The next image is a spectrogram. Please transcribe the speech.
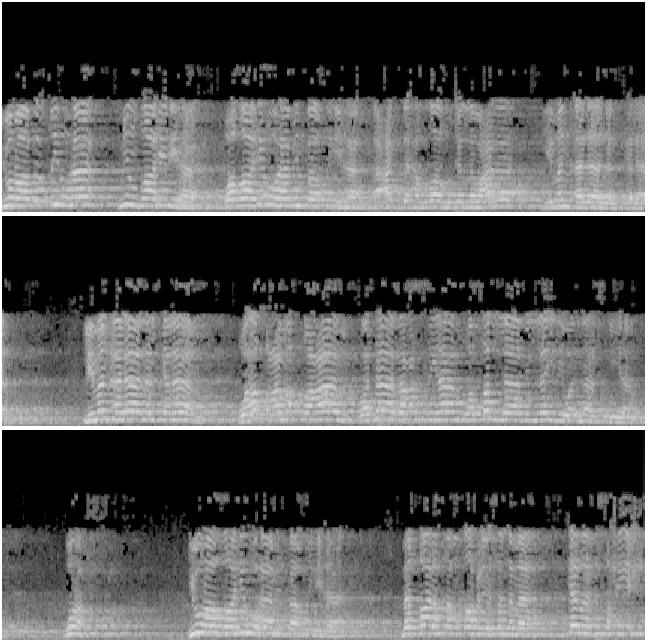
يرى باطنها من ظاهرها وظاهرها من باطنها. أعدها الله جل وعلا لمن ألان الكلام. لمن ألان الكلام وأطعم الطعام وتابع الصيام وصلى بالليل والناس نيام غرف يرى ظاهرها من باطنها. بل قال صلى الله عليه وسلم كما في الصحيح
